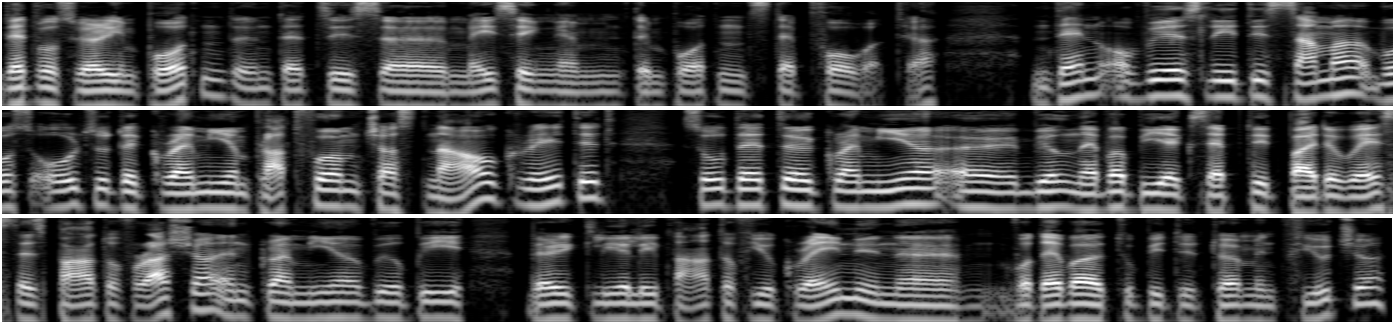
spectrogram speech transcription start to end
That was very important, and that is uh, amazing and important step forward. Yeah. And then obviously this summer was also the Crimean platform just now created, so that uh, Crimea uh, will never be accepted by the West as part of Russia, and Crimea will be very clearly part of Ukraine in uh, whatever to be determined future.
